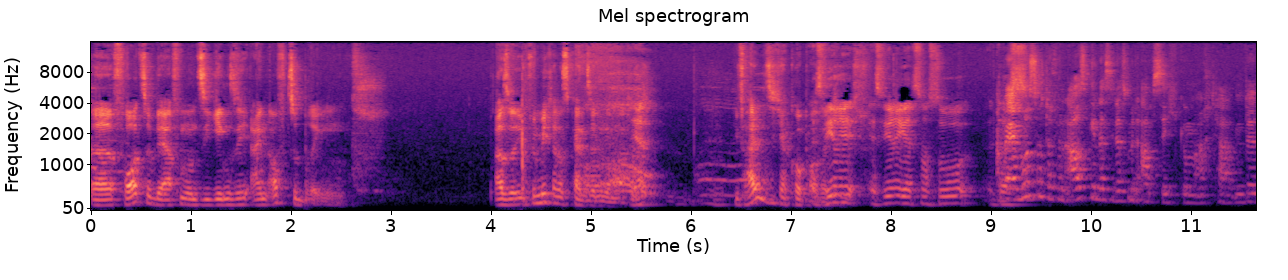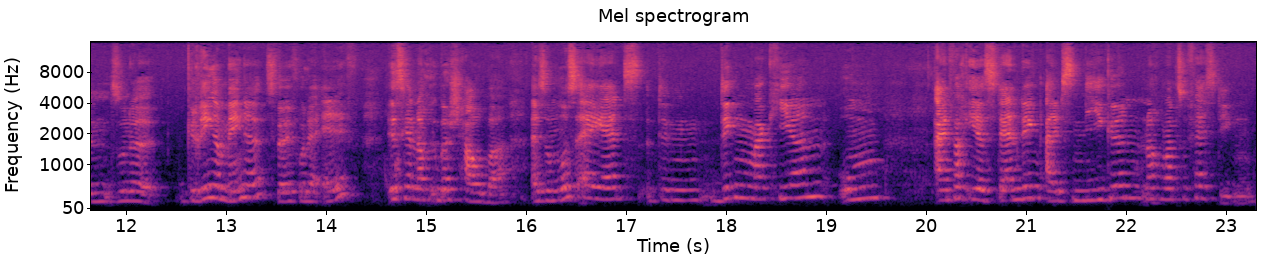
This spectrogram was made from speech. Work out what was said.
äh, vorzuwerfen und sie gegen sich einen aufzubringen. Also für mich hat das keinen Sinn gemacht. Ja, Die verhalten sich ja es, kooperativ. wäre, es wäre jetzt noch so, Aber er dass muss doch davon ausgehen, dass sie das mit Absicht gemacht haben. Denn so eine geringe Menge, 12 oder 11, ist ja noch überschaubar. Also muss er jetzt den Dingen markieren, um einfach ihr Standing als Negan nochmal zu festigen.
